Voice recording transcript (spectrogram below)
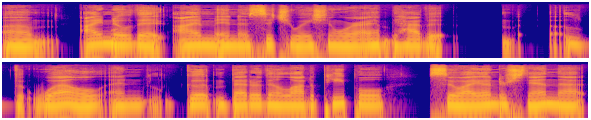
um I know Well, that I'm in a situation where I have it well and good better than a lot of people so I understand that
